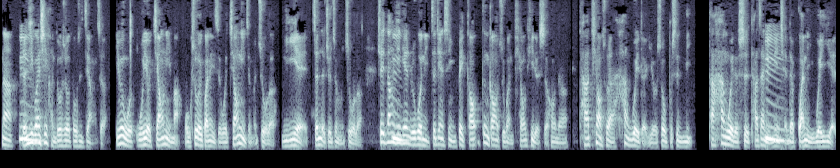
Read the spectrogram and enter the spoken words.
那人际关系很多时候都是这样子，因为我我有教你嘛，我作为管理者，我教你怎么做了，你也真的就这么做了。所以当今天如果你这件事情被高更高的主管挑剔的时候呢，他跳出来捍卫的有时候不是你，他捍卫的是他在你面前的管理威严，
